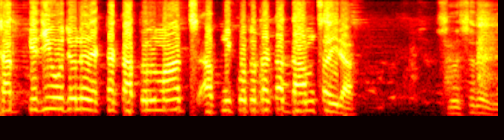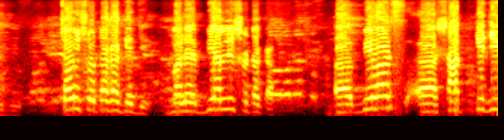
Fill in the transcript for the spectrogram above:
সাত কেজি ওজনের একটা কাতল মাছ আপনি কত টাকা দাম চাইরা? ছয়শো টাকা কেজি। ছয়শো টাকা কেজি মানে বিয়াল্লিশশো টাকা। বিয়ার্স সাত কেজি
